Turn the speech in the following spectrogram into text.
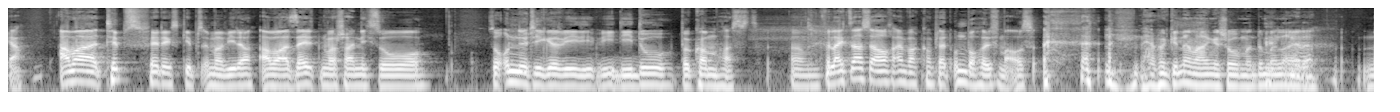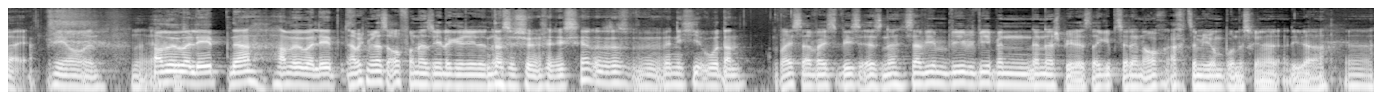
ja. Aber Tipps, Felix, gibt's immer wieder, aber selten wahrscheinlich so so unnötige, wie, wie die du bekommen hast. Ähm, vielleicht sahst du auch einfach komplett unbeholfen aus. Ja, mit Kinder mal angeschoben, man tut mir leid. naja. Ja, naja. Haben wir überlebt, ne? Haben wir überlebt. Da habe ich mir das auch von der Seele geredet. Ne? Das ist schön, Felix. Ja, das wenn ich hier, wo dann? Weiß ja, weiß, wie es ist, ne? Ist ja wie, wie, wie wenn ein Länderspiel ist. Da gibt's ja dann auch 18 Millionen Bundestrainer, die da äh,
